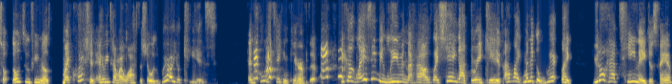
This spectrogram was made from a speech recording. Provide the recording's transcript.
to, those two females, my question every time I watch the show is, where are your kids? And who is taking care of them? Because Lacey be leaving the house like she ain't got three kids. I'm like, my nigga, where? Like, you don't have teenagers, fam.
